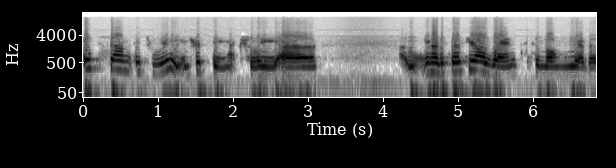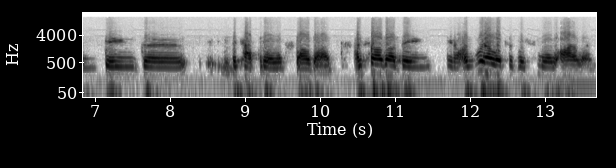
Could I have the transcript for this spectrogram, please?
it's um, it's really interesting actually. Uh, you know, the first year I went to Longyearbyen, being the the capital of Svalbard, and Svalbard being you know a relatively small island.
